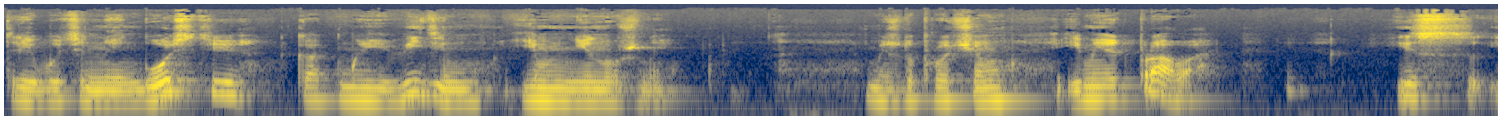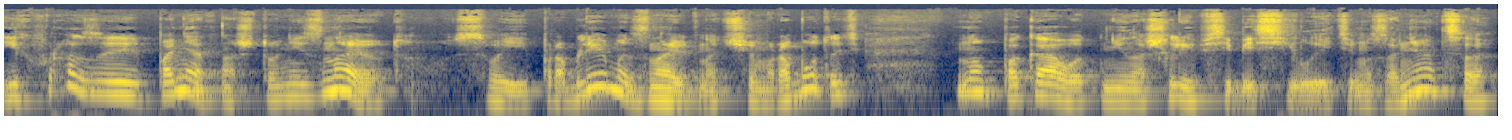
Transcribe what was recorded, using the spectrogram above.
Требовательные гости, как мы видим, им не нужны. Между прочим, имеют право. Из их фразы понятно, что они знают свои проблемы, знают над чем работать, но пока вот не нашли в себе силы этим заняться,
